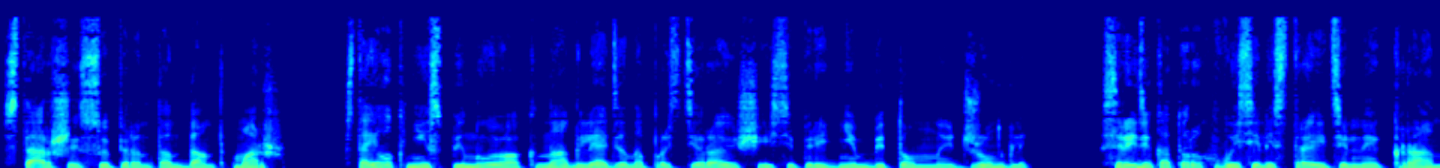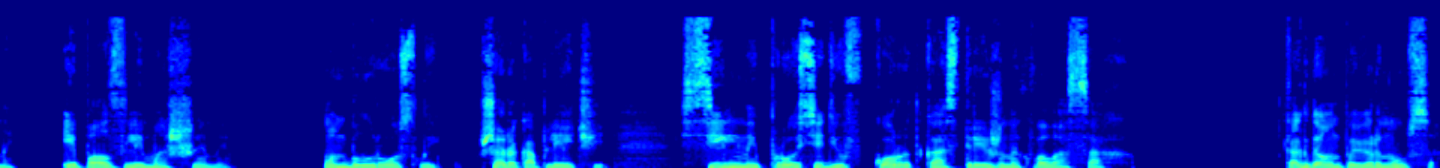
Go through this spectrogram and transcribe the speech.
Старший суперинтендант Марш стоял к ней спиной у окна, глядя на простирающиеся перед ним бетонные джунгли, среди которых высились строительные краны и ползли машины. Он был рослый, широкоплечий, сильной проседью в коротко остриженных волосах. Когда он повернулся,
